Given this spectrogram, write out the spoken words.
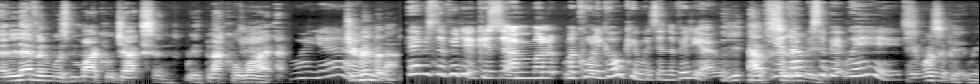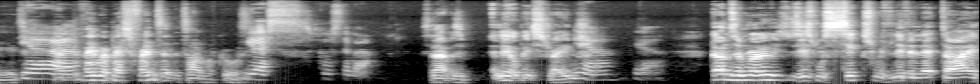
Eleven was Michael Jackson with Black or White. Well, yeah. Do you remember that? There was the video because um, Macaulay Culkin was in the video. Ye- Yeah, absolutely. that was a bit weird. It was a bit weird. Yeah. Uh, they were best friends at the time, of course. Yes, of course they were. So that was a little bit strange. Yeah, yeah. Guns N' Roses was six with Live and Let Die.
